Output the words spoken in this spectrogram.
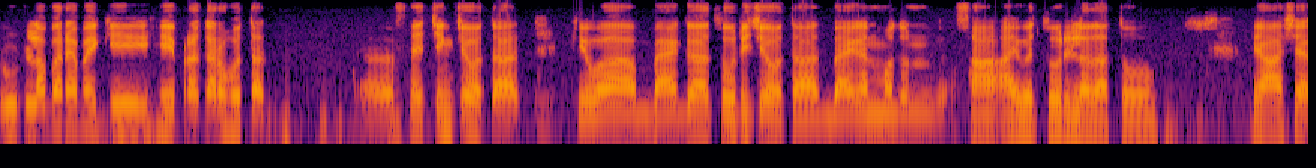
रूटला बऱ्यापैकी हे प्रकार होतात. स्नॅचिंगचे होतात किंवा बॅग चोरीचे होतात. बॅगांमधून ऐवज चोरीला जातो. या अशा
